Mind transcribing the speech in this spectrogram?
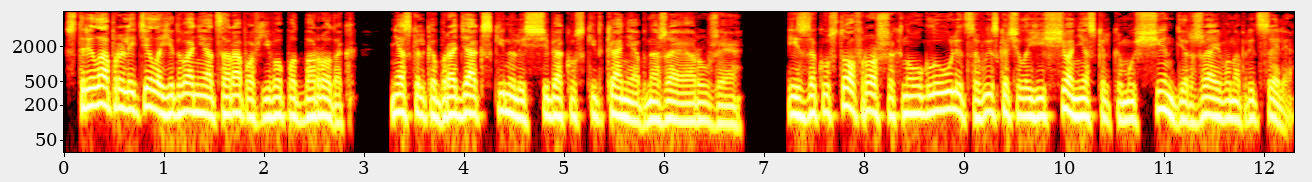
Стрела пролетела, едва не оцарапав его подбородок. Несколько бродяг скинули с себя куски ткани, обнажая оружие. Из-за кустов, росших на углу улицы, выскочило еще несколько мужчин, держа его на прицеле.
